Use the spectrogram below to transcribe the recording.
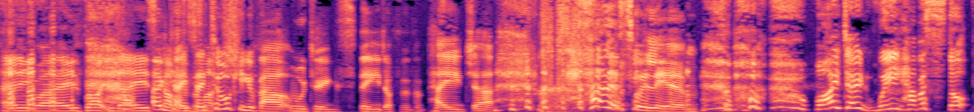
anyway, Brighton days. Okay, so much. talking about ordering speed off of a pager, tell us, William, why don't we have a stop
